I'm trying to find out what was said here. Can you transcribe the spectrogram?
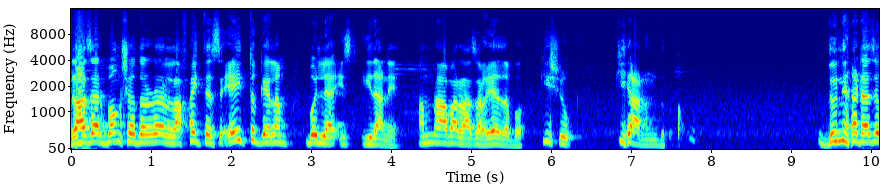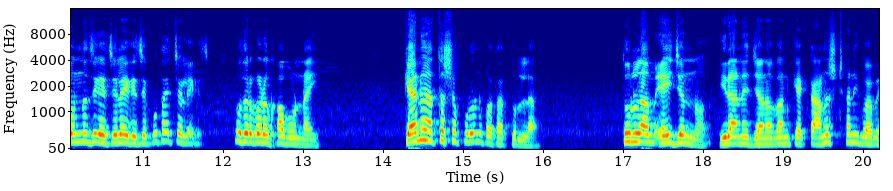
রাজার বংশধররা লাফাইতেছে, এই তো গেলাম বললা ইরানে, আমরা আবার রাজা হয়ে যাব, কি সুখ, কি আনন্দ। দুনিয়াটা যে অন্য জায়গায় চলে গেছে, কোথায় চলে গেছে? ওদের কোনো খবর নাই। কেন এত সব পুরনো কথা তুললাম? তুললাম এই জন্য ইরানের জনগণকে একটা আনুষ্ঠানিকভাবে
